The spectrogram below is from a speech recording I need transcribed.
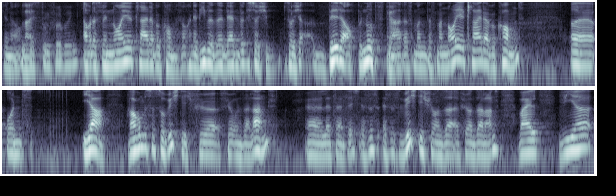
Genau. Leistung vollbringen. Aber dass wir neue Kleider bekommen. Das ist auch in der Bibel werden wirklich solche, solche Bilder auch benutzt, ja. ja dass, man, dass man neue Kleider bekommt. Äh, und ja, warum ist es so wichtig für, für unser Land? Äh, letztendlich. Es ist, es ist wichtig für unser, für unser Land, weil wir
